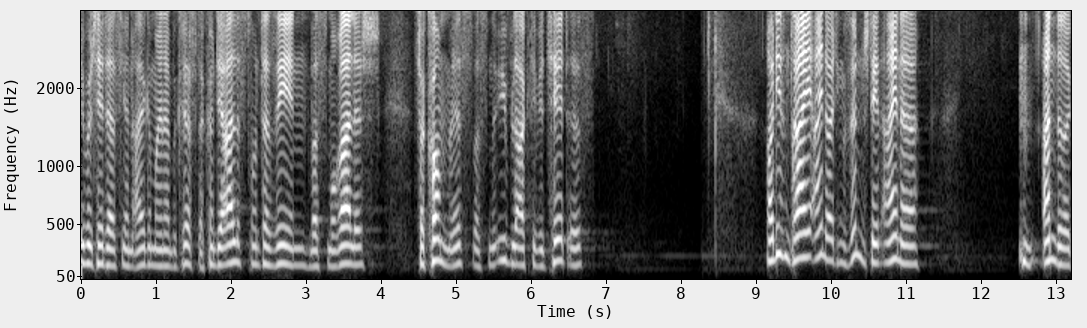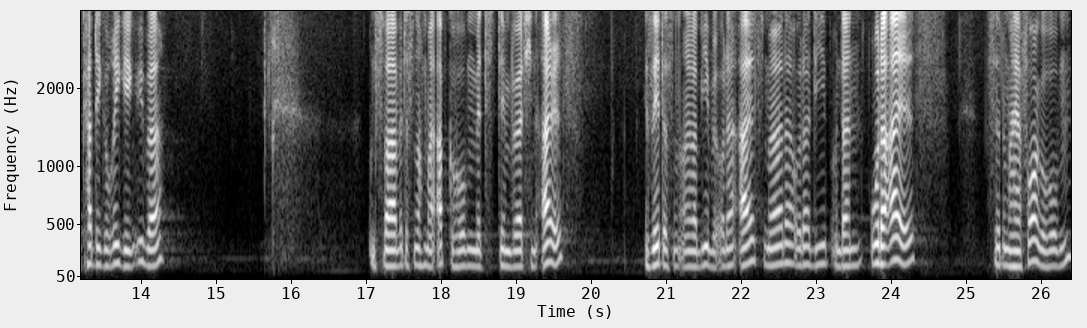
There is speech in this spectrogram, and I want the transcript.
Übeltäter ist hier ein allgemeiner Begriff. Da könnt ihr alles drunter sehen, was moralisch verkommen ist, was eine üble Aktivität ist. Aber diesen drei eindeutigen Sünden steht eine andere Kategorie gegenüber. Und zwar wird es nochmal abgehoben mit dem Wörtchen als. Ihr seht das in eurer Bibel, oder? Als Mörder oder Dieb und dann oder als. Das wird nochmal hervorgehoben.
